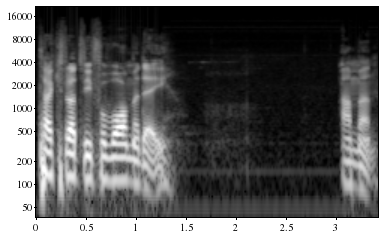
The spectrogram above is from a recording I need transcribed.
Tack för att vi får vara med dig. Amen.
